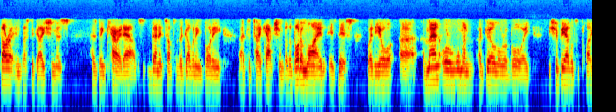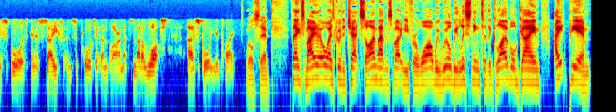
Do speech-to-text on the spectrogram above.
thorough investigation has has been carried out, then it's up to the governing body uh, to take action. But the bottom line is this: whether you're uh, a man or a woman, a girl or a boy, you should be able to play sports in a safe and supportive environment, no matter what uh, sport you play. Well said. Thanks, mate. Always good to chat, Simon. I haven't spoken to you for a while. We will be listening to the global game, 8 p.m.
